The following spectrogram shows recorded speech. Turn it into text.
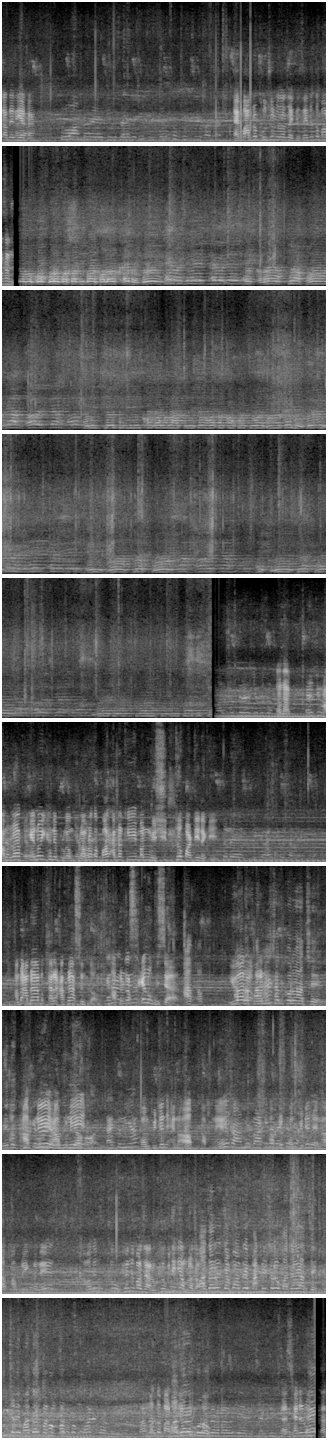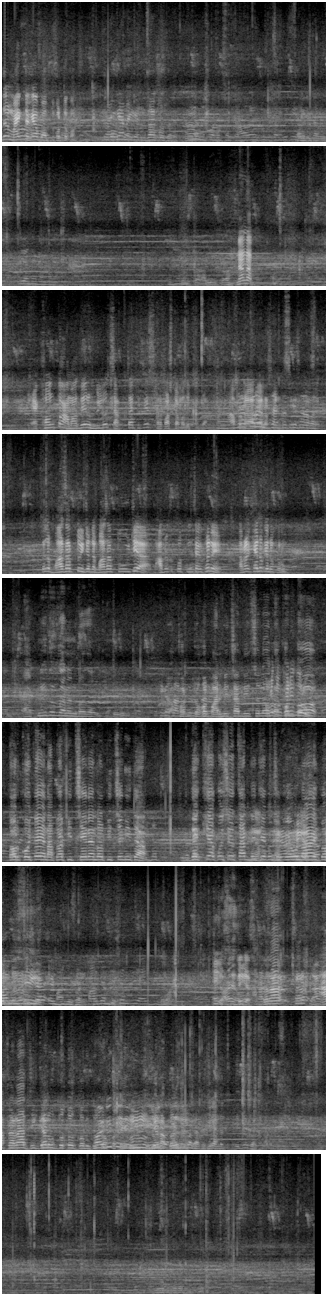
তাদের ইয়েটা? আপনার বাজার যাইতেছে এটা তো বাজার খুব বড় বসা দিব খাইবে স্যার না না আমরা কেন এখানে প্রোগ্রাম করব? আমরা তো আমরা কি মানে নিষিদ্ধ পার্টি নাকি? আমরা আমরা আপনি আছেন তো? আপনি second officer you are permission করা আছে। এই আপনি আপনি কম্পিটেন্ট এনাফ আপনি কম্পিটেন্ট এনাফ আপনি এখানে আমাদের তো ওখানে বাজার ওখানে ওই আমরা যাব বাজারে যাব আমাদের পারমিশনও বাজারে আছে। বাজার পারমিশন আমরা তো বাজারে বাজারে করো। সাইডের উপর- তাদের মাইকটাকে বন্ধ করতে কোন না না। এখন তো আমাদের হইল চারটা থেকে সাড়ে পাঁচটা আমাদের প্রোগ্রাম আপনারা আপনারা করুন করুন। তাহলে বাজার তো এটা না বাজার তো উঠে আমরা তো করতে চাই ওখানে আমরা কেন কেন করব আপনি তো জানেন বাজার যখন আমরা তো তখন তো তোর কইতেন আপনার পিছিয়ে নেন তোর পিছিয়ে নিতাম দেখিয়া কইছে তার দেখিয়া কইছে কেউ নাই আছে। তোর পারমিশন দিয়ে এসডিপি ঠিক 이거 뭐라 그러지?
